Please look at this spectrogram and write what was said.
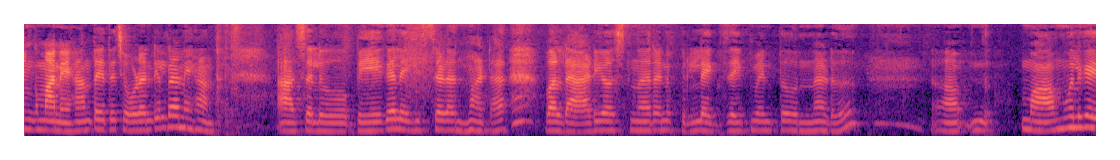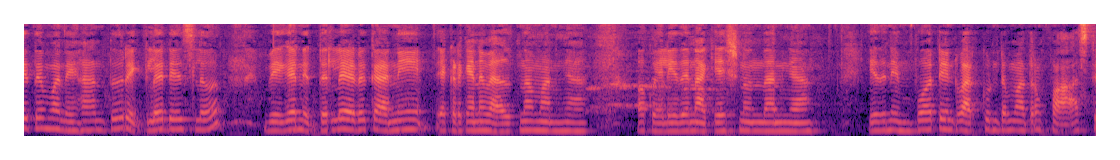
ఇంకా మా నేహాంత్ అయితే చూడండి రా నిహాంత్. అసలు బేగా లెగిస్తాడనమాట వాళ్ళ డాడీ వస్తున్నారని ఫుల్ ఎగ్జైట్మెంట్తో ఉన్నాడు. మామూలుగా అయితే మా నిహాంత్ రెగ్యులర్ డేస్లో బేగా నిద్రలేడు కానీ ఎక్కడికైనా వెళ్తున్నామనగా ఒకవేళ ఏదైనా అకేషన్ ఉందనగా ఏదైనా ఇంపార్టెంట్ వర్క్ ఉంటే మాత్రం ఫాస్ట్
